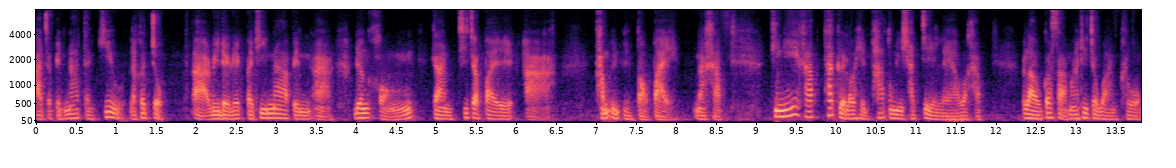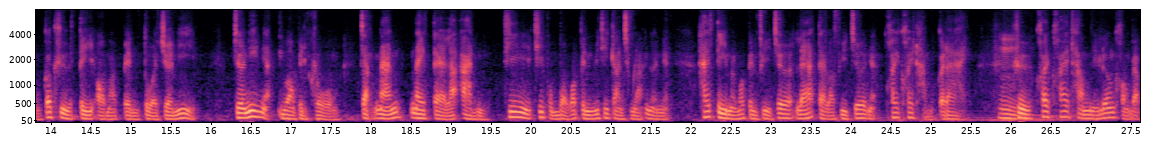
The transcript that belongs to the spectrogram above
อาจจะเป็นหน้า thank you แล้วก็จบอ่า redirect ไปที่หน้าเป็นอ่าเรื่องของการที่จะไปอ่าทำอื่นๆต่อไปนะครับ ทีนี้ครับถ้าเกิดเราเห็นภาพตรงนี้ชัดเจนแล้วอะครับเราก็สามารถที่จะวางโครงก็คือตีออกมาเป็นตัว journey journey เนี่ยวางเป็นโครง จากนั้นในแต่ละอันที่ที่ผมบอกว่าเป็นวิธีการชำระเงินเนี่ยให้ตีมันว่าเป็น feature และแต่ละ feature เนี่ยค่อยๆทำก็ได้ๆคือค่อยๆทำในเรื่องของแบบ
